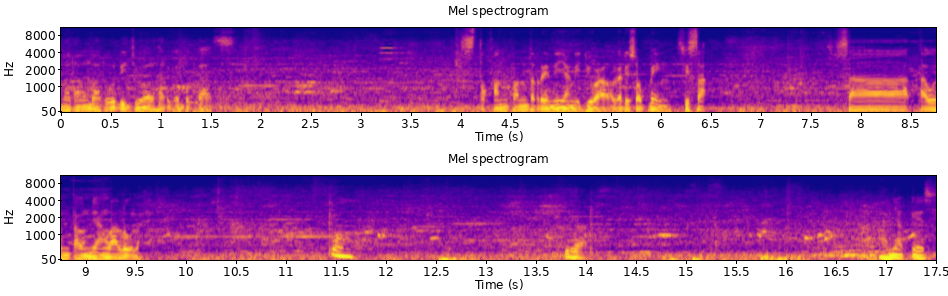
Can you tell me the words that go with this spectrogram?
Barang baru dijual harga bekas. Stokan counter ini yang dijual dari shopping sisa sisa tahun-tahun yang lalu lah. Wow. Ya banyak guys.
